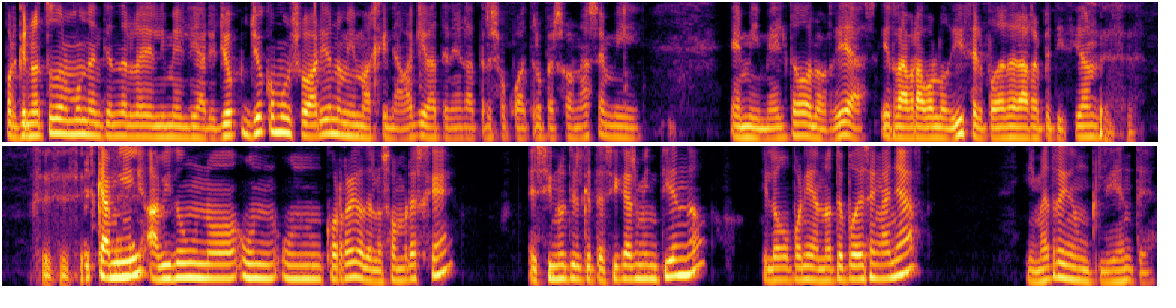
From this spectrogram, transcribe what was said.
porque no todo el mundo entiende el email diario. Yo, yo como usuario no me imaginaba que iba a tener a tres o cuatro personas en mi, en mi email todos los días. Y Ra Bravo lo dice, el poder de la repetición. Sí, sí. Sí, sí, Es que a mí ha habido uno, un, un, correo de los hombres G, es inútil que te sigas mintiendo, y luego ponía no te puedes engañar, y me ha traído un cliente,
